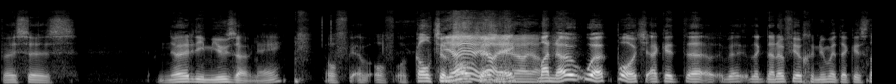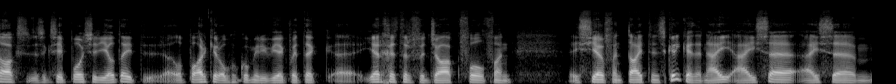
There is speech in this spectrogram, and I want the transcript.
versus nerdy muso, nê? Of of of culture Ja, ja, vulture, ja, nê? ja, ja. Maar nou ook Potch, ek het uh, ek nou nou vir jou genoem het ek is snaaks, dus ek sê Potch het die hele tyd uh, al 'n paar keer opgekom hierdie week wat ek uh, eergister vir Jock vol van die CEO van Titans Cricket en hy hy's 'n hy's 'n um,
